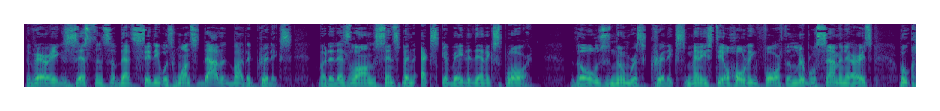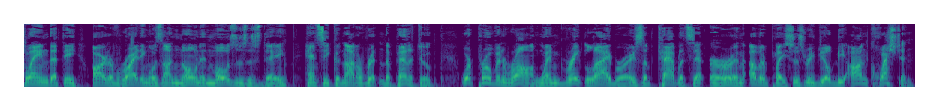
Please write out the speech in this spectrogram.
The very existence of that city was once doubted by the critics, but it has long since been excavated and explored. Those numerous critics, many still holding forth in liberal seminaries, who claimed that the art of writing was unknown in Moses' day, hence he could not have written the Pentateuch, were proven wrong when great libraries of tablets at Ur and other places revealed beyond question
